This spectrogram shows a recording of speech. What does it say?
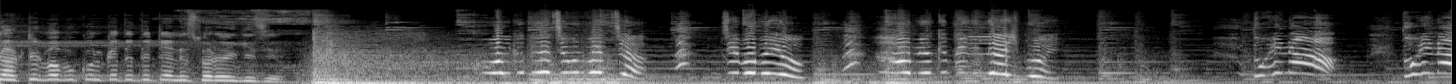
ডাক্তার বাবু কলকাতাতে ট্রান্সফার হয়ে গেছে। কলকাতায় আছে আমার বাচ্চা। যেভাবেই হোক, আমি ওকে ফিরিয়ে আসবই। তুই না তুই না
